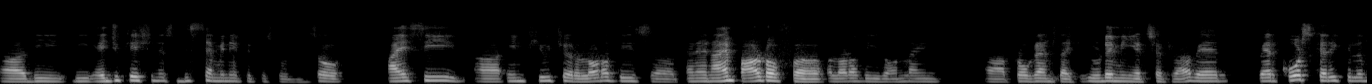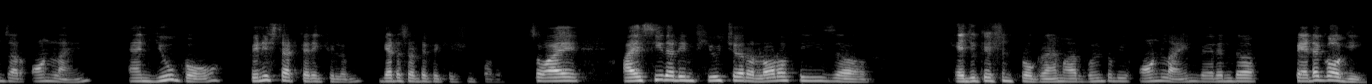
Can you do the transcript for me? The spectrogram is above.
uh, the the education is disseminated to students. So i see uh, in future a lot of these uh, and, and i am part of uh, a lot of these online uh, programs like udemy etc where where course curriculums are online and you go finish that curriculum get a certification for it. So i i see that in future a lot of these uh, education program are going to be online wherein the pedagogy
